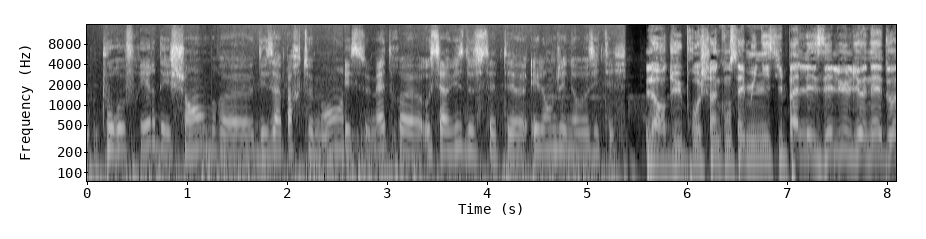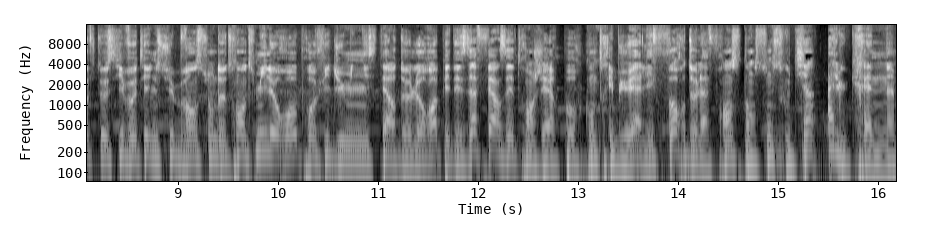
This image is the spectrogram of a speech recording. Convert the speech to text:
pour offrir des chambres, euh, des appartements et se mettre euh, au service de cet élan de générosité. Lors du prochain conseil municipal, les élus lyonnais doivent aussi voter une subvention de 30 000 euros au profit du ministère de l'Europe et des Affaires étrangères pour contribuer à l'effort de la France dans son soutien à l'Ukraine.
